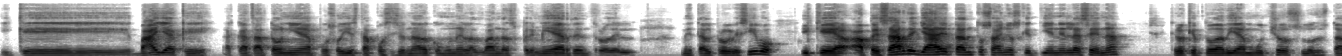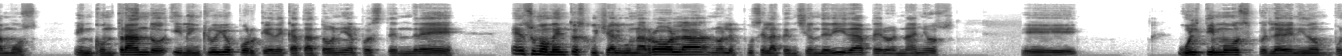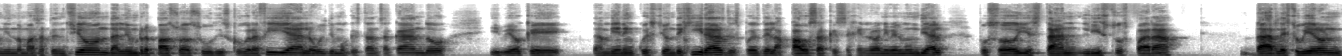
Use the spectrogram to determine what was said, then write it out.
y que vaya que a Catatonia, pues hoy está posicionado como una de las bandas premier dentro del metal progresivo y que a, pesar de ya de tantos años que tiene en la escena, creo que todavía muchos los estamos encontrando y me incluyo porque de Catatonia pues tendré, en su momento escuché alguna rola, no le puse la atención de vida, pero en años eh, últimos pues le he venido poniendo más atención, darle un repaso a su discografía, lo último que están sacando y veo que también en cuestión de giras, después de la pausa que se generó a nivel mundial, pues hoy están listos para darle. Estuvieron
